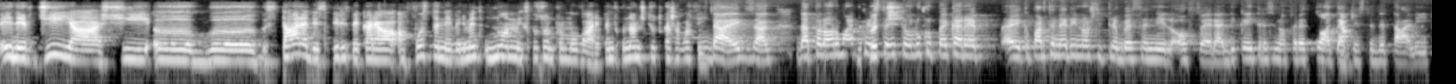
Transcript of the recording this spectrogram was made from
energia și uh, uh, starea de spirit pe care a, a fost în eveniment nu am expus-o în promovare, pentru că nu am știut că așa va fi. Da, exact. Dar pe la urmă acesta este un lucru pe care adică partenerii noștri trebuie să ne-l ofere, adică ei trebuie să ne ofere toate da. aceste detalii.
